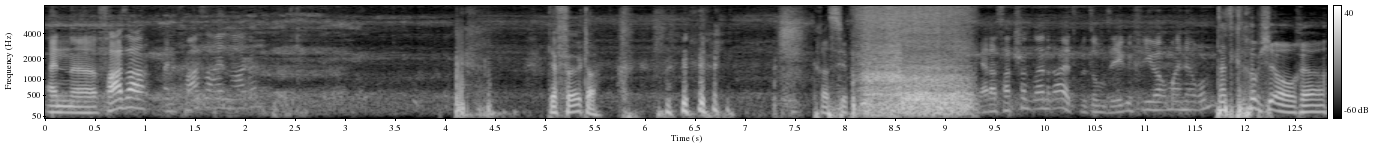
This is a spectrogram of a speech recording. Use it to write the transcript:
ein äh, Faser, eine Fasereinlage. Der Völter. Krass hier. Ja, das hat schon seinen Reiz mit so einem Segelflieger um einen herum. Das glaube ich auch, ja.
